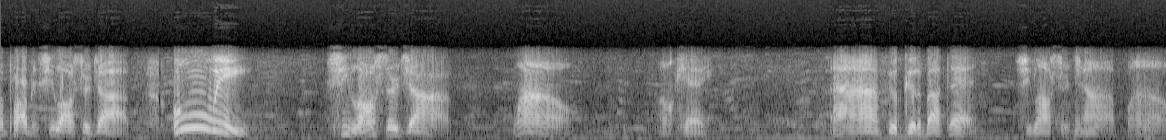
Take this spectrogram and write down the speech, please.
apartment. She lost her job. Ooh wee. She lost her job. Wow. Okay. I feel good about that. She lost her job. Wow.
